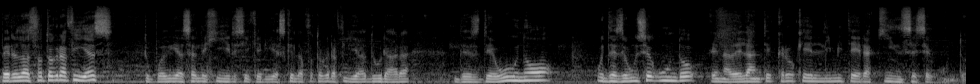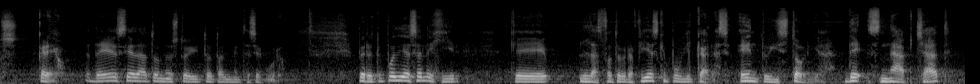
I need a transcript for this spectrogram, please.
Pero las fotografías, tú podías elegir si querías que la fotografía durara desde uno desde un segundo en adelante, creo que el límite era 15 segundos, creo. De ese dato no estoy totalmente seguro. Pero tú podías elegir que las fotografías que publicaras en tu historia de Snapchat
